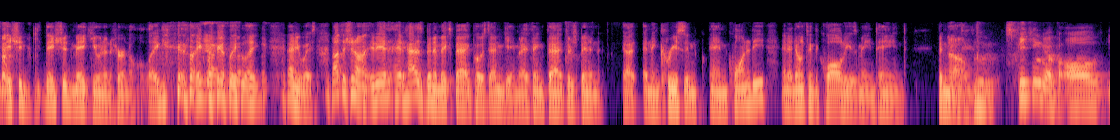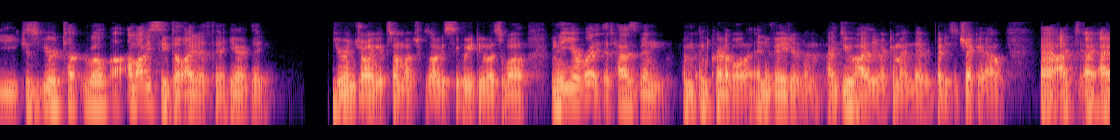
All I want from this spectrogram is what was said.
they should they should make you an eternal. Like like Yeah, really exactly. like. Anyways, not to shit on it. It has been a mixed bag post Endgame, and I think that there's been an uh, an increase in in quantity, and I don't think the quality is maintained. Been No. maintained. Hmm. Speaking of all the, because you're, t- well, I'm obviously delighted to hear that you're enjoying it so much, because obviously we do as well. And you're right, it has been um, incredible, innovative, and I do highly recommend everybody to check it out. Uh, I, I, I,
